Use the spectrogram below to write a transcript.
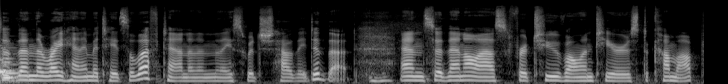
So then the right hand imitates the left hand, and then they switch how they did that. Mm-hmm. And so then I'll ask for two volunteers to come up,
